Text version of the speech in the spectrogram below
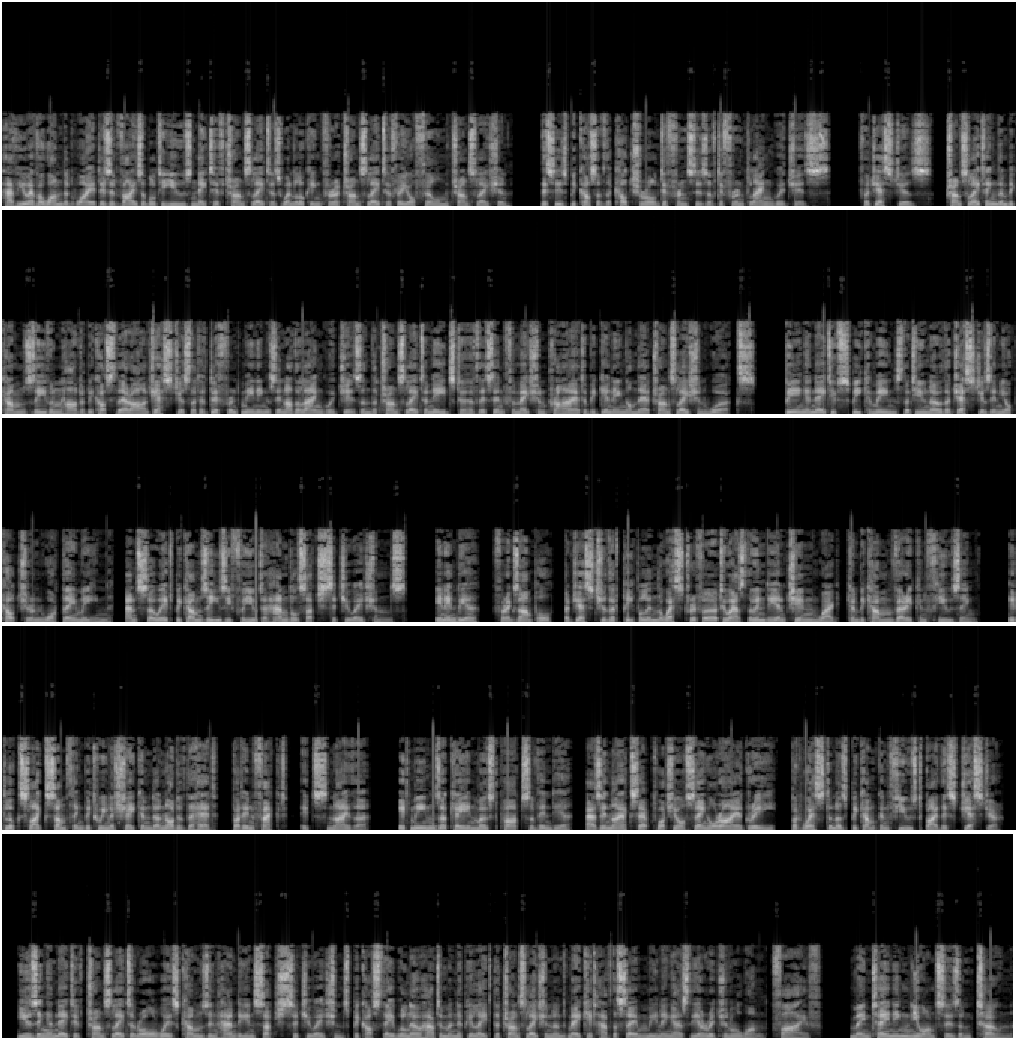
Have you ever wondered why it is advisable to use native translators when looking for a translator for your film translation? This is because of the cultural differences of different languages. For gestures, translating them becomes even harder because there are gestures that have different meanings in other languages and the translator needs to have this information prior to beginning on their translation works. Being a native speaker means that you know the gestures in your culture and what they mean, and so it becomes easy for you to handle such situations. In India, for example, a gesture that people in the West refer to as the Indian chin wag can become very confusing. It looks like something between a shake and a nod of the head, but in fact, it's neither. It means okay in most parts of India, as in I accept what you're saying or I agree, but Westerners become confused by this gesture. Using a native translator always comes in handy in such situations because they will know how to manipulate the translation and make it have the same meaning as the original one. 5. Maintaining nuances and tone.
